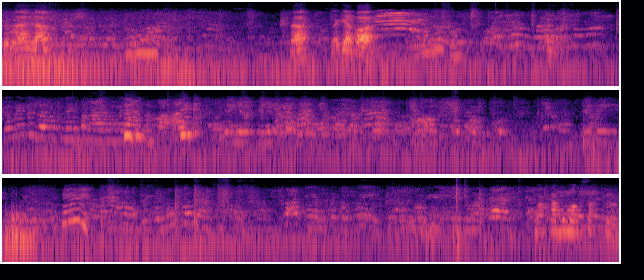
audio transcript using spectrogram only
Oo nga. Ha? Lagyan ko? Baka bumagsak yun.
